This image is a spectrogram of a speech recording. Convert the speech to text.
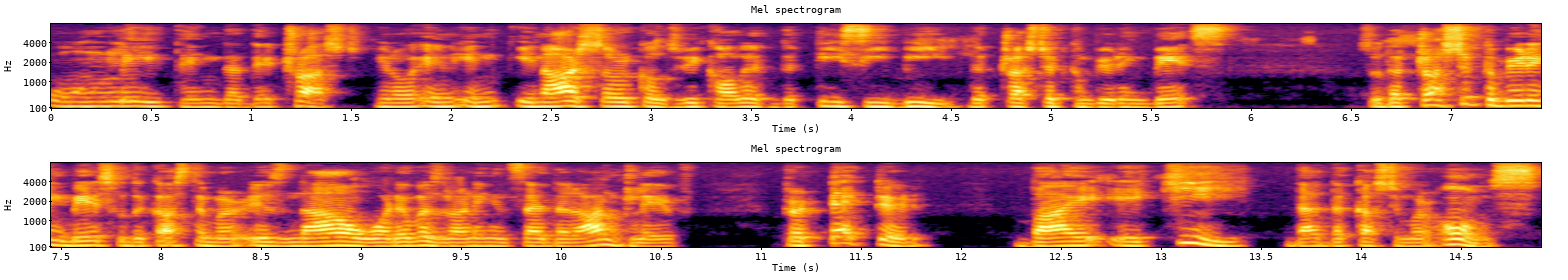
only thing that they trust. You know, in, in, in our circles, we call it the TCB, the trusted computing base. So the trusted computing base for the customer is now whatever's running inside that enclave, protected by a key that the customer owns.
